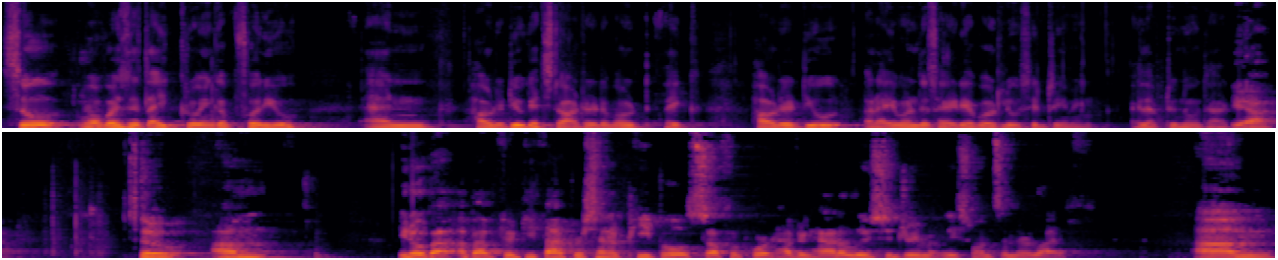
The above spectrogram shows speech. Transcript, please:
So yeah. what was it like growing up for you? And how did you get started about like how did you arrive on this idea about lucid dreaming? I'd love to know that. Yeah. So um, you know, about about fifty five percent of people self report having had a lucid dream at least once in their life. Um,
